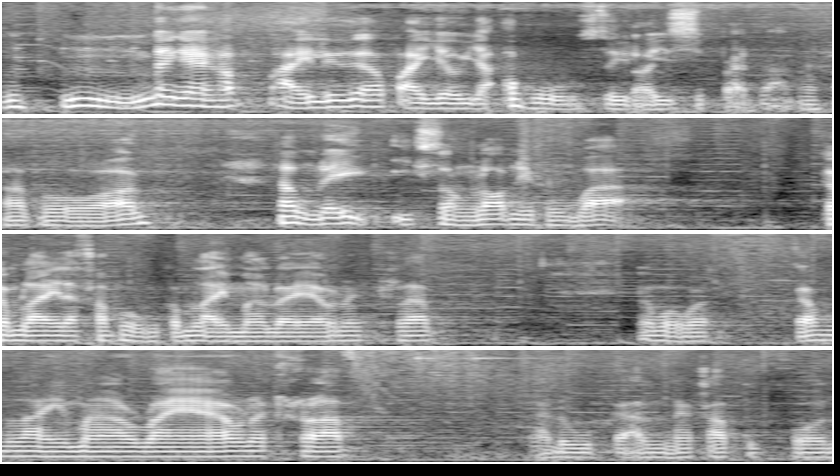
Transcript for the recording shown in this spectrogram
อื้อหือเป็นไงครับไปเรือไปยาวๆโอ้โห428 บาทนะครับผมถ้าผมได้อีก2รอบนี่ผมว่ากำไรแล้วครับ ผมกำไรมาแล้วนะครับต้องบอกว่ากำไรมาแล้วนะครับมาดูกันนะครับทุกคน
